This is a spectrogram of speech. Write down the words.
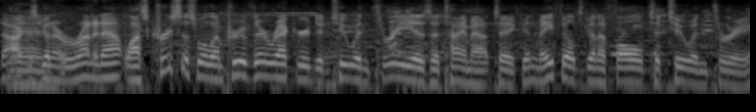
Dogs And- going to run it out. Las Cruces will improve their record to two and three as a timeout taken. Mayfield's going to fall to two and three.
